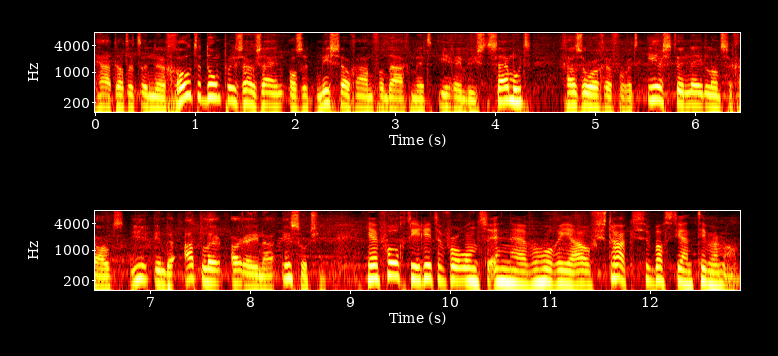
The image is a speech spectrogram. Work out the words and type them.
Ja, dat het een grote domper zou zijn als het mis zou gaan vandaag met Irene Wust. Zij moet gaan zorgen voor het eerste Nederlandse goud hier in de Adler Arena in Sochi. Jij volgt die ritten voor ons en we horen jou straks, Sebastian Timmerman.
